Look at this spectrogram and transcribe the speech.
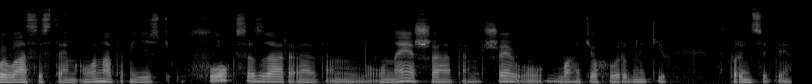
ПВА систему. Вона там є у Фокса зараз, там, у Неша, там ще у багатьох виробників, в принципі,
